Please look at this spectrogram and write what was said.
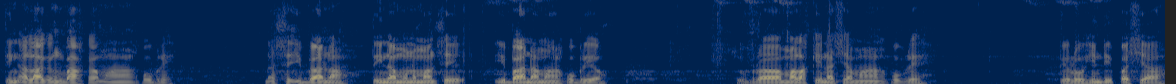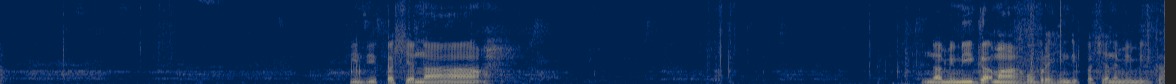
ting alagang baka mga kapobre. Na si Ibana, tingnan mo naman si Ibana mga kapobre oh. Sobra malaki na siya mga kapobre. Pero hindi pa siya hindi pa siya na namimiga mga kapobre, hindi pa siya namimiga.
